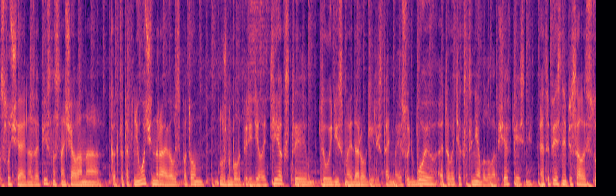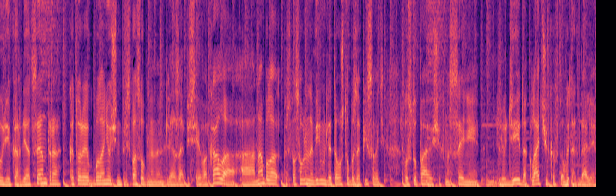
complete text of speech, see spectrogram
случайно записана. Сначала она как-то так не очень нравилась, потом нужно было переделать текст, и «Ты уйди с моей дороги» или «Стань моей судьбою». Этого текста не было вообще в песне. Эта песня писалась в студии кардиоцентра, которая была не очень приспособлена для записи вокала, а она была приспособлена, видимо, для того, чтобы записывать выступающих на сцене людей, докладчиков там, и так далее.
